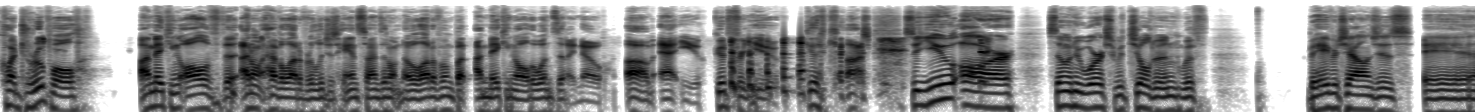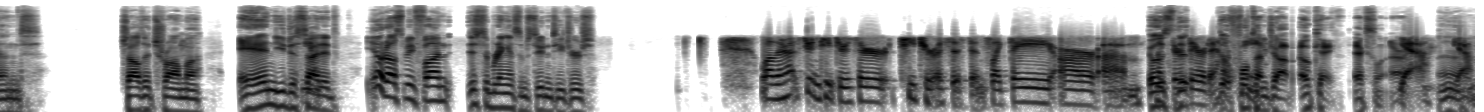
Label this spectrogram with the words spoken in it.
Quadruple. I'm making all of the I don't have a lot of religious hand signs. I don't know a lot of them, but I'm making all the ones that I know um, at you. Good for you. Good gosh. So you are someone who works with children with behavior challenges and childhood trauma, and you decided, you know what else would be fun? Just to bring in some student teachers. Well, they're not student teachers; they're teacher assistants. Like they are, um, Oh, like they're the- there to help full time job. Okay, excellent. All right. Yeah, yeah.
